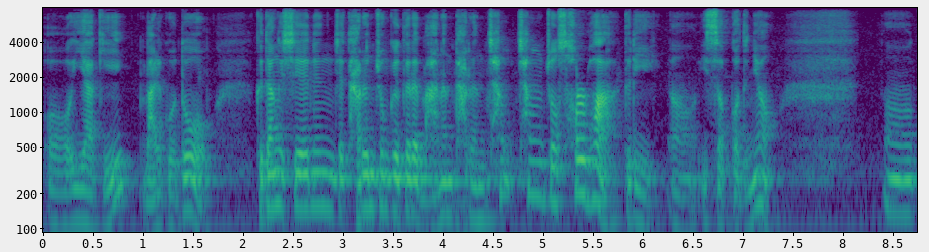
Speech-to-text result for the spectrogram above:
어, 이야기 말고도 그 당시에는 이제 다른 종교들의 많은 다른 창, 창조 설화들이 어, 있었거든요. 어,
